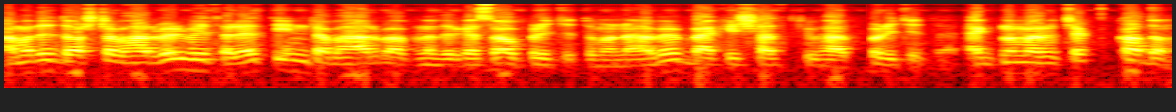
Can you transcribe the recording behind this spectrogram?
আমাদের দশটা ভার্বের ভিতরে তিনটা ভার্ব আপনাদের কাছে অপরিচিত মনে হবে, বাকি সাতটি ভার্ব পরিচিত। এক নম্বর হচ্ছে কদম।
